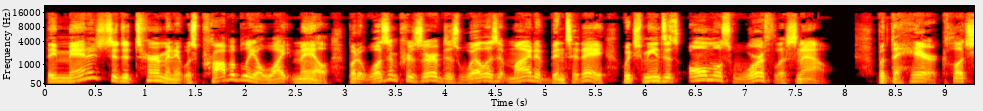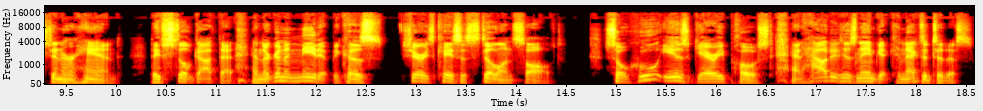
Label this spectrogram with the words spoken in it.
They managed to determine it was probably a white male, but it wasn't preserved as well as it might have been today, which means it's almost worthless now. But the hair clutched in her hand, they've still got that, and they're going to need it because Sherry's case is still unsolved. So who is Gary Poste and how did his name get connected to this?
